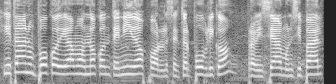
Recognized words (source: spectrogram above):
y que estaban un poco, digamos, no contenidos por el sector público, provincial, municipal,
